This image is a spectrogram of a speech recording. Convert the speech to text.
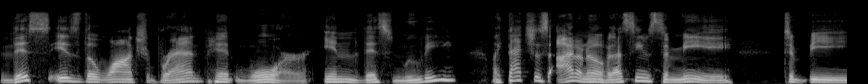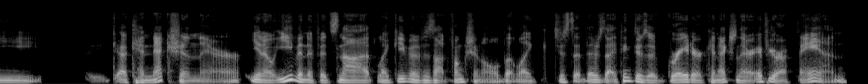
this is the watch Brad Pitt wore in this movie, like that's just I don't know. But that seems to me to be a connection there you know even if it's not like even if it's not functional but like just that there's i think there's a greater connection there if you're a fan.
